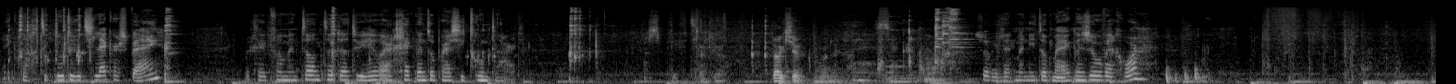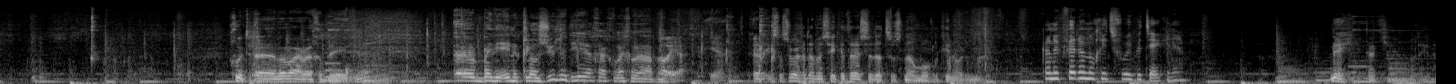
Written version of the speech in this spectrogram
Ik dacht, ik doe er iets lekkers bij. Ik begreep van mijn tante dat u heel erg gek bent op haar citroentaart. Alsjeblieft. Dank je wel. Dank je. Eh, Zeker. Sorry, let maar niet op mij. Ik ben zo weg, hoor. Goed, eh, waar waren we gebleven? Eh, bij die ene clausule die je graag weg wil hebben. Oh ja, ja. Eh, ik zal zorgen dat mijn secretaresse dat zo snel mogelijk in orde maakt. Kan ik verder nog iets voor u betekenen? Nee, dank je, Marlena.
